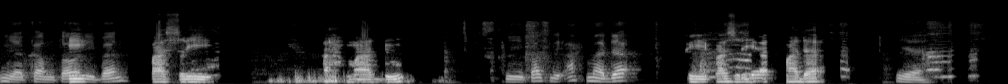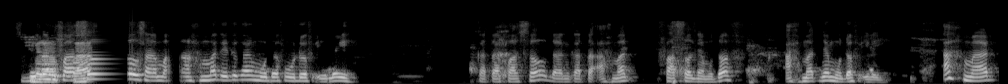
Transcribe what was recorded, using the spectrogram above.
Iya, kam taliban fasli Ahmadu fi fasli Ahmada. fi fasli Ahmada Iya. Dengan Berapa? Sama Ahmad itu kan mudaf mudaf ilaih. Kata fasal dan kata Ahmad, fasalnya mudaf, Ahmadnya mudaf ilaih. Ahmad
